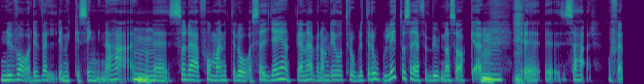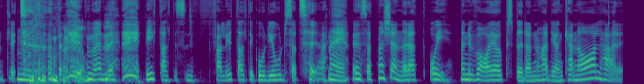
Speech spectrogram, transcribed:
nu var det väldigt mycket Signe här. Mm. Eh, så där får man inte lov att säga egentligen, även om det är otroligt roligt att säga förbjudna saker Mm. eh, eh, så här offentligt. Verkligen. men det, är inte alltid, det faller ju inte alltid god jord så att säga. Nej. Så att man känner att oj, men nu var jag uppspeedad, nu hade jag en kanal här.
